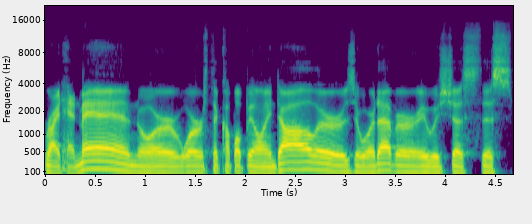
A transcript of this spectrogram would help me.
right hand man or worth a couple billion dollars or whatever. It was just this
